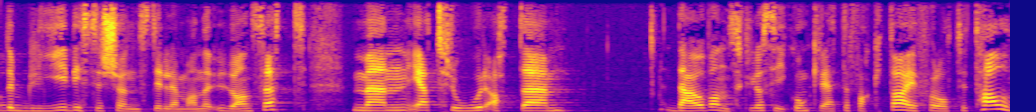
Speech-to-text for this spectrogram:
det blir disse skjønnsdilemmaene uansett. Men jeg tror at det er jo vanskelig å si konkrete fakta i forhold til tall,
